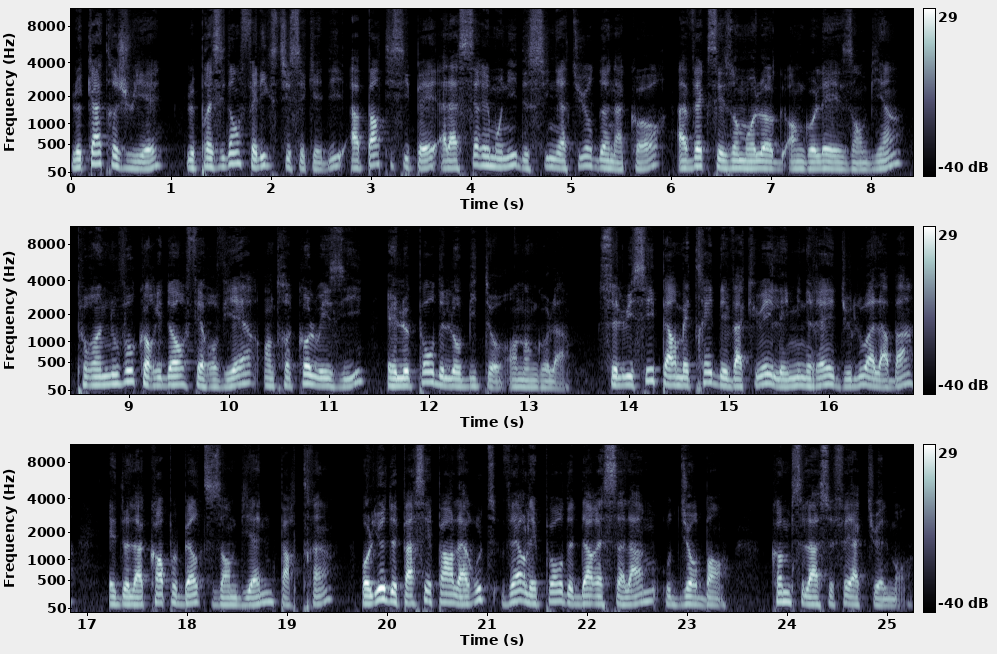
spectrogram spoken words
Le 4 juillet, le président Félix Tshisekedi a participé à la cérémonie de signature d'un accord avec ses homologues angolais et zambiens pour un nouveau corridor ferroviaire entre Kolwezi et le port de Lobito en Angola. Celui-ci permettrait d'évacuer les minerais du Lualaba et de la Copperbelt zambienne par train au lieu de passer par la route vers les ports de Dar es Salaam ou Durban, comme cela se fait actuellement.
